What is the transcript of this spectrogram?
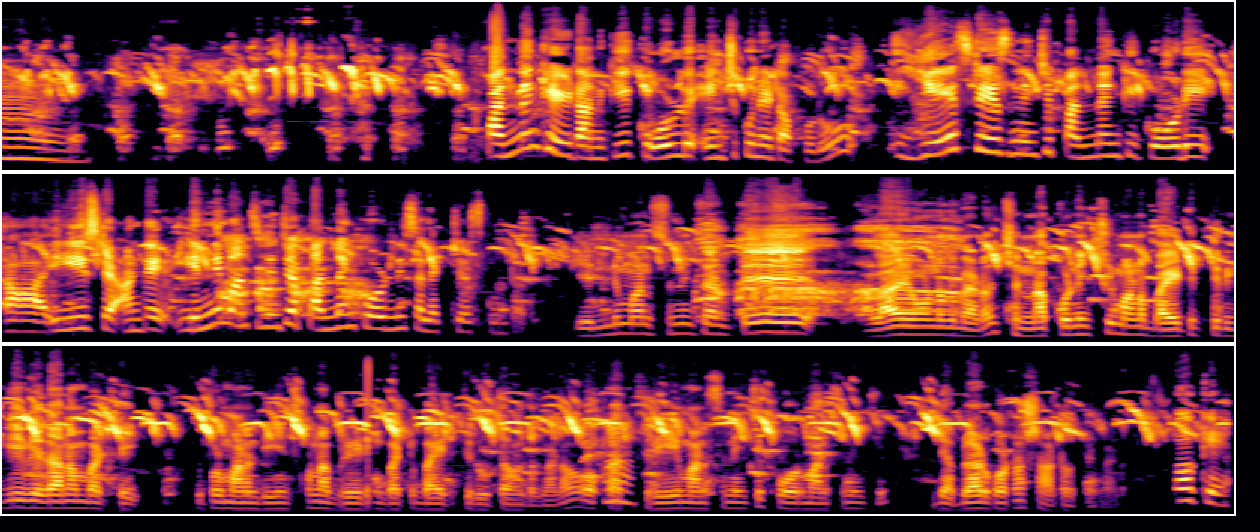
మ్మ్, పందెంకి వేయడానికి కోళ్ళు ఎంచుకునేటప్పుడు ఏ స్టేజ్ నుంచి పందెంకి కోడి ఆ, ఈ స్టే అంటే ఎన్ని మంత్స్ నుంచి ఆ పందెం కోడిని సెలెక్ట్ చేసుకుంటారు? ఎన్ని మంత్స్ నుంచి అంటే అలా ఏముండదు మేడం. చిన్నప్పటి నుంచి మనం బయట తిరిగే విధానం బట్టి ఇప్పుడు మనం తీయించుకున్న బ్రీడింగ్ బట్టి బయట తిరుగుతూ ఉంటుంది మేడం. ఒక. త్రీ మంత్స్ నుంచి ఫోర్ మంత్స్ నుంచి దెబ్బలాడుకోవటం స్టార్ట్ అవుతాయి మేడం. ఓకే.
